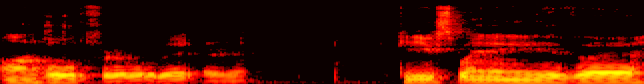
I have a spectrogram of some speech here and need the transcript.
on hold for a little bit. Or can you explain any of the?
